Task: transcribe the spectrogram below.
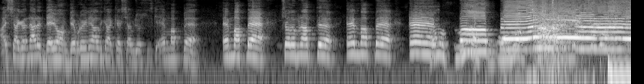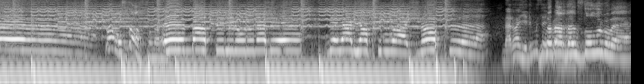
aşağı gönderdi De Jong. De Bruyne'yi aldık arkadaşlar biliyorsunuz ki Mbappe. Mbappe çalımını attı. Mbappe. Bunu Mbappe. Lan? Mbappe'nin onun adı. Neler yaptı bu maç? Ne yaptı? Mervan yedin mi Bu sen? kadar da hızlı olur mu be?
